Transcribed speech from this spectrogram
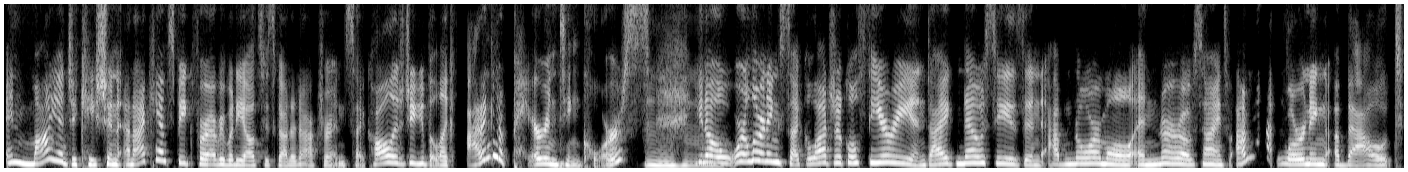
in my education, and I can't speak for everybody else who's got a doctorate in psychology, but like I didn't get a parenting course. Mm-hmm. You know, we're learning psychological theory and diagnoses and abnormal and neuroscience. I'm not learning about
